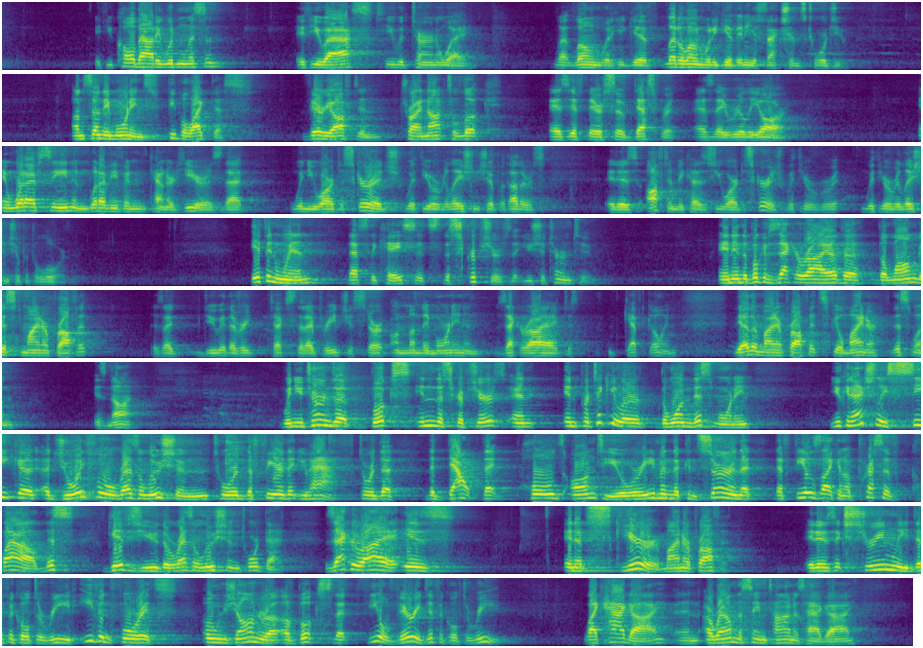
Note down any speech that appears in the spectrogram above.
If you called out, he wouldn't listen. If you asked, he would turn away. Let alone would he give, let alone would he give any affections towards you. On Sunday mornings, people like this very often try not to look as if they're so desperate as they really are. And what I've seen and what I've even encountered here is that when you are discouraged with your relationship with others, it is often because you are discouraged with your, with your relationship with the Lord. If and when that's the case, it's the scriptures that you should turn to. And in the book of Zechariah, the, the longest minor prophet, as I do with every text that I preach, you start on Monday morning, and Zechariah just kept going. The other minor prophets feel minor. This one is not. When you turn to books in the scriptures, and in particular the one this morning, you can actually seek a, a joyful resolution toward the fear that you have, toward the, the doubt that holds on to you, or even the concern that, that feels like an oppressive cloud, this gives you the resolution toward that. Zechariah is an obscure minor prophet. It is extremely difficult to read, even for its own genre of books that feel very difficult to read. Like Haggai, and around the same time as Haggai,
